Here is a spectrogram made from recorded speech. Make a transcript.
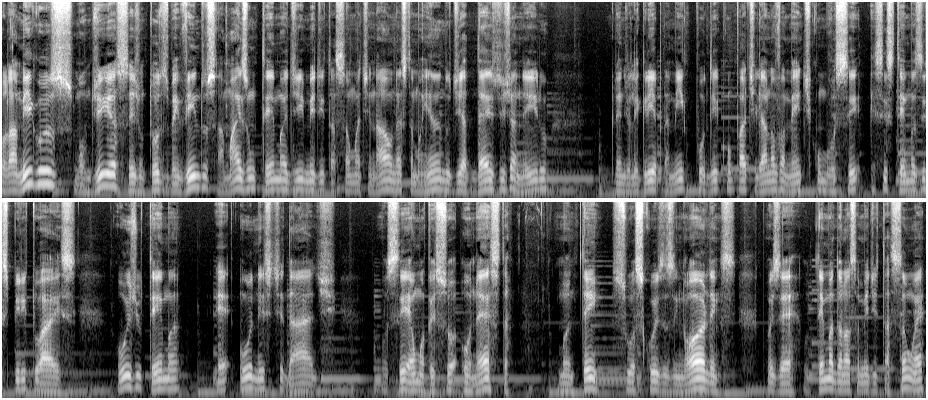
Olá, amigos, bom dia, sejam todos bem-vindos a mais um tema de meditação matinal nesta manhã, no dia 10 de janeiro. Grande alegria para mim poder compartilhar novamente com você esses temas espirituais. Hoje o tema é honestidade. Você é uma pessoa honesta? Mantém suas coisas em ordens? Pois é, o tema da nossa meditação é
